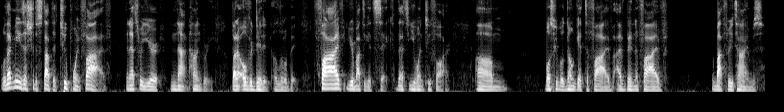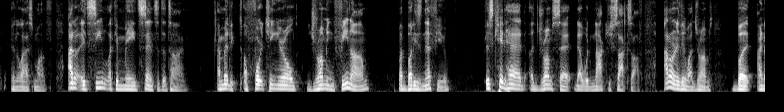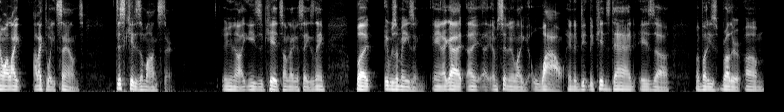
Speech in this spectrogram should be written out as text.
Well, that means I should have stopped at 2.5, and that's where you're not hungry. But I overdid it a little bit. Five, you're about to get sick. That's you went too far. Um, most people don't get to five. I've been to five about three times in the last month. I don't. It seemed like it made sense at the time. I met a 14 year old drumming phenom, my buddy's nephew, this kid had a drum set that would knock your socks off. I don't know anything about drums, but I know I like I like the way it sounds. This kid is a monster. You know, he's a kid, so I'm not gonna say his name, but it was amazing. And I got I, I am sitting there like wow. And the the kid's dad is uh my buddy's brother um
